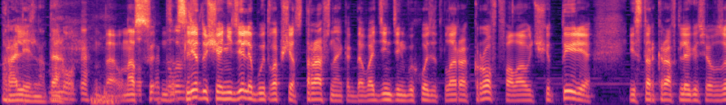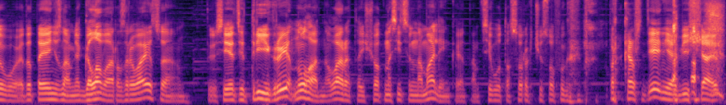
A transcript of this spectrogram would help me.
Параллельно, да. Много. Да, у нас вот следующая неделя будет вообще страшная, когда в один день выходит Лара Крофт, Fallout 4 и StarCraft Legacy of the Void. Это, я не знаю, у меня голова разрывается. То есть эти три игры, ну ладно, Лара это еще относительно маленькая, там всего-то 40 часов игры прохождения обещают.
